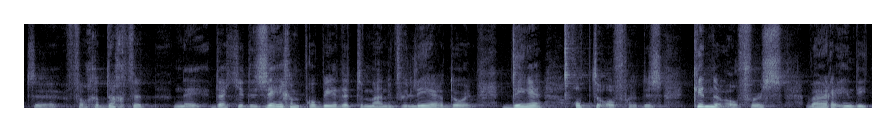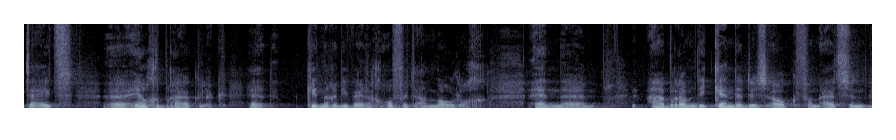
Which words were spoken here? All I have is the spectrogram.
te, van gedachten nee, dat je de zegen probeerde te manipuleren door dingen op te offeren. Dus kinderoffers waren in die tijd heel gebruikelijk. Hè. Kinderen die werden geofferd aan Moloch. En uh, Abraham die kende dus ook vanuit zijn,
